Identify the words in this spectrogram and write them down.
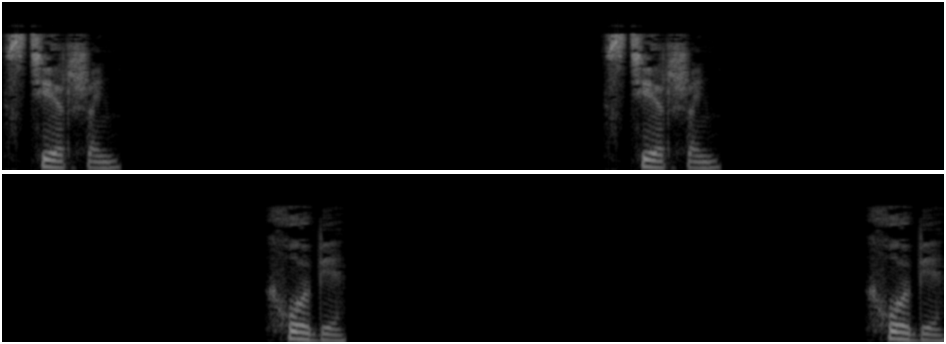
Стержень. Стержень. Хобби. Хобби.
